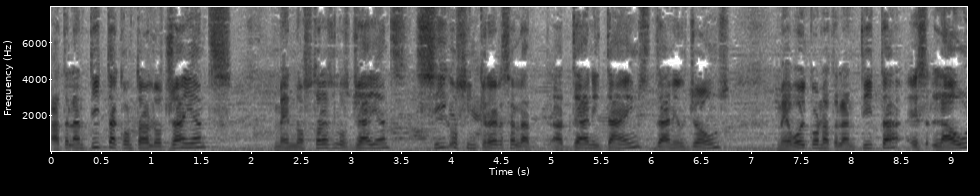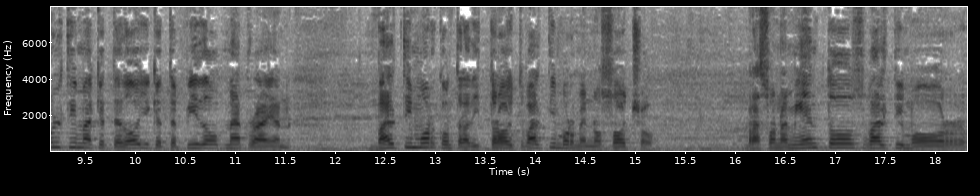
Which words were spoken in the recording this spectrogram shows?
Atlantita contra los Giants. Menos 3 los Giants. Sigo sin creérsela a Danny Dimes, Daniel Jones. Me voy con Atlantita. Es la última que te doy y que te pido, Matt Ryan. Baltimore contra Detroit. Baltimore menos 8. Razonamientos. Baltimore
